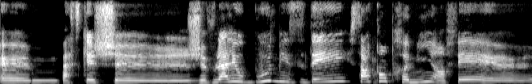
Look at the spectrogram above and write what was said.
euh, parce que je, je voulais aller au bout de mes idées sans compromis. En fait, euh,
